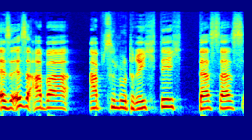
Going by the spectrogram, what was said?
Es ist aber absolut richtig, dass das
